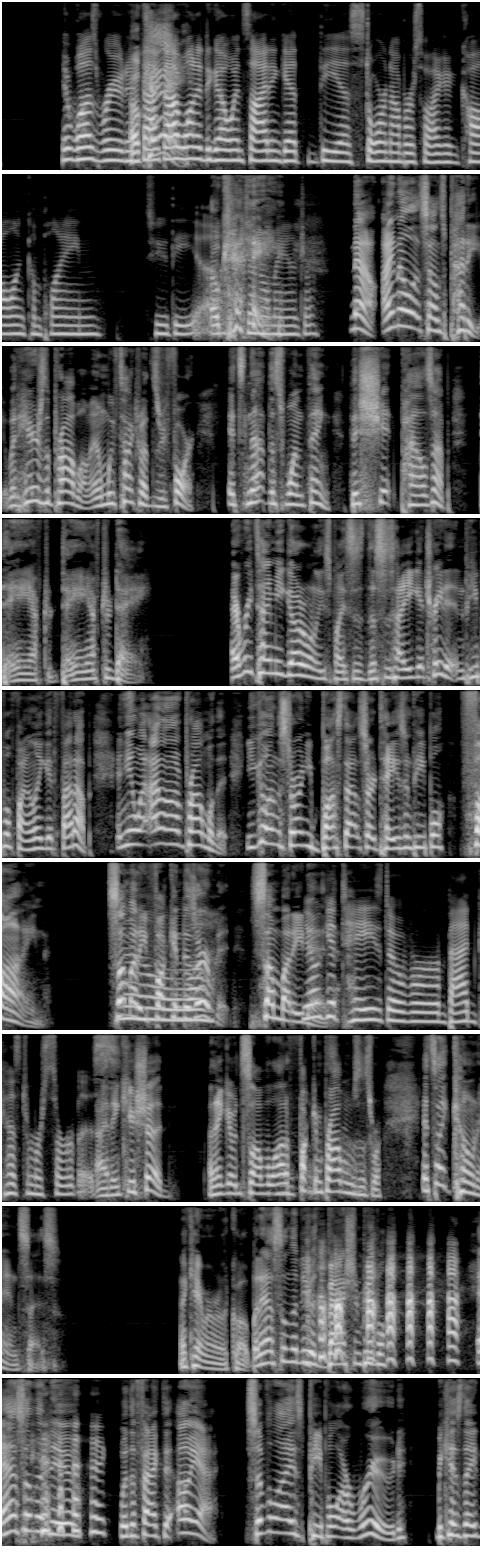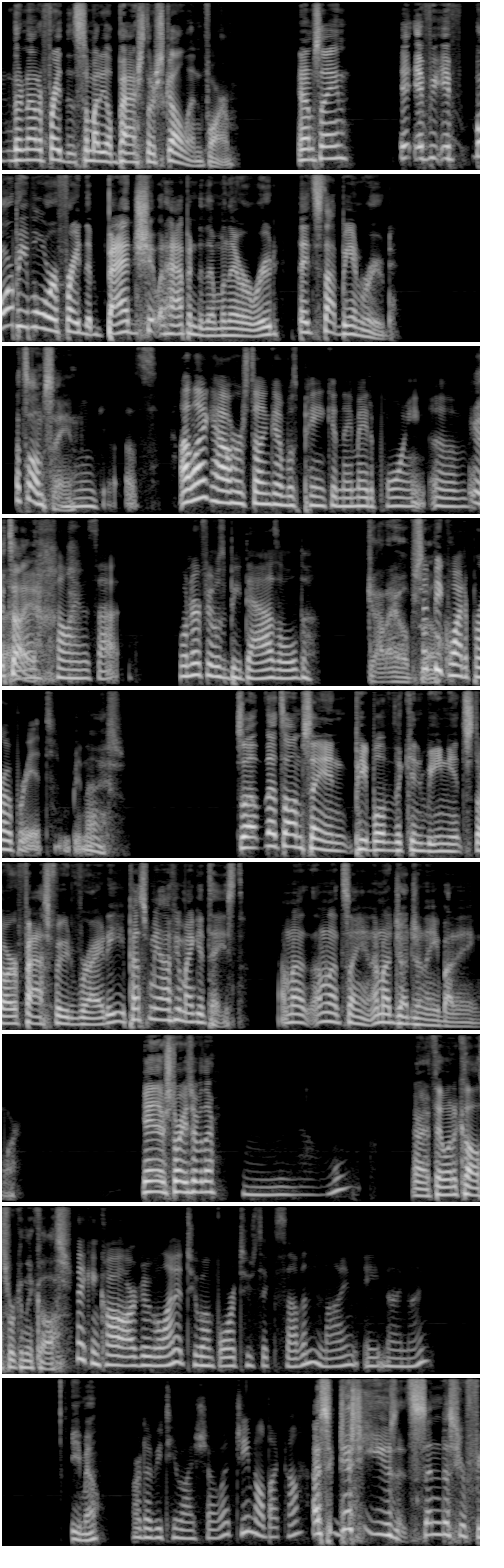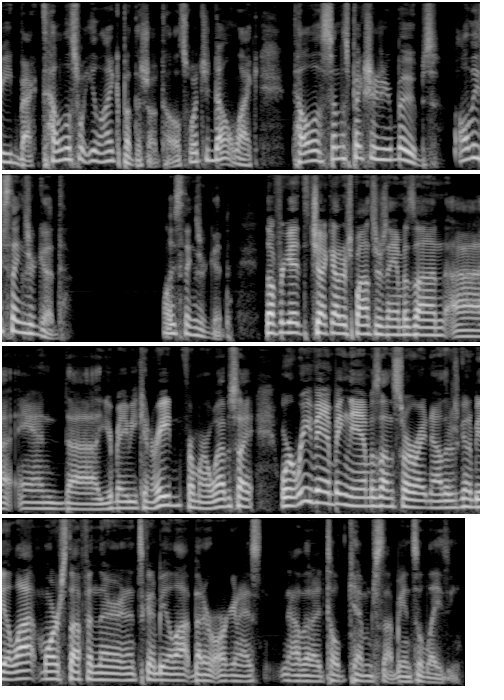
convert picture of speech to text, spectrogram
It was rude. In fact, I wanted to go inside and get the uh, store number so I could call and complain to the uh, Okay. general manager. Now, I know that sounds petty, but here's the problem, and we've talked about this before. It's not this one thing. This shit piles up day after day after day. Every time you go to one of these places, this is how you get treated, and people finally get fed up. And you know what? I don't have a problem with it. You go in the store and you bust out and start tasing people, fine. Somebody fucking deserved uh, it. Somebody You did. don't get tased over bad customer service. I think you should. I think it would solve a lot of mm, fucking problems in this world. It's like Conan says. I can't remember the quote, but it has something to do with bashing people. It has something to do with the fact that oh yeah, civilized people are rude because they they're not afraid that somebody will bash their skull in for them. You know what I'm saying? If if more people were afraid that bad shit would happen to them when they were rude, they'd stop being rude. That's all I'm saying. I guess. I like how her stun gun was pink and they made a point of I tell uh, telling us that. Wonder if it was bedazzled. God, I hope so. That'd be quite appropriate. It'd be nice. So that's all I'm saying. People of the convenience store, fast food variety, you piss me off, you might get taste. I'm not. I'm not saying. I'm not judging anybody anymore. Yeah, there's stories over there. No. All right, if they want to call us, where can they call us? They can call our Google line at 214 267 9899 Email. or WTY show at gmail.com. I suggest you use it. Send us your feedback. Tell us what you like about the show. Tell us what you don't like. Tell us. Send us pictures of your boobs. All these things are good. All these things are good. Don't forget to check out our sponsors, Amazon uh, and uh, Your Baby Can Read from our website. We're revamping the Amazon store right now. There's going to be a lot more stuff in there, and it's going to be a lot better organized now that I told Kim to stop being so lazy.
